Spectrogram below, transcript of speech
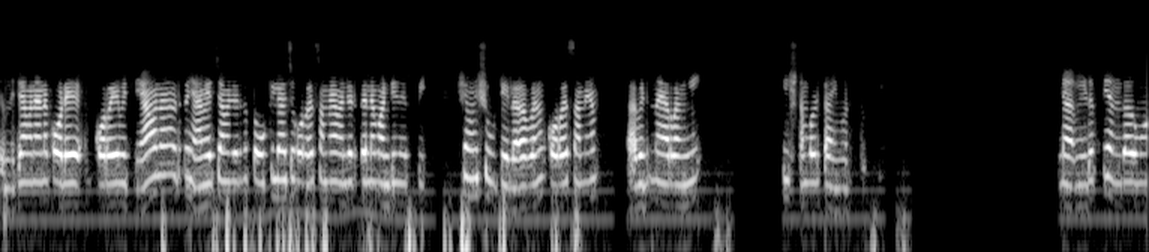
എന്നിട്ട് അവൻ എന്നെ കൊറേ കുറേ വെച്ച്. ഞാൻ അവനെ അടുത്ത് ഞാൻ വെച്ച് അവന്റെ അടുത്ത് തോക്കില്ല വെച്ച് കുറെ സമയം അവന്റെ അടുത്ത് തന്നെ വണ്ടി നിർത്തി. പക്ഷെ അവൻ ഷൂട്ട് ചെയ്യില്ല. അവൻ കുറെ സമയം അവിടുന്ന് ഇറങ്ങി ഇഷ്ടംപോലെ ടൈം എടുത്തു. പിന്നെ അവിടെത്തി എന്താകുമോ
